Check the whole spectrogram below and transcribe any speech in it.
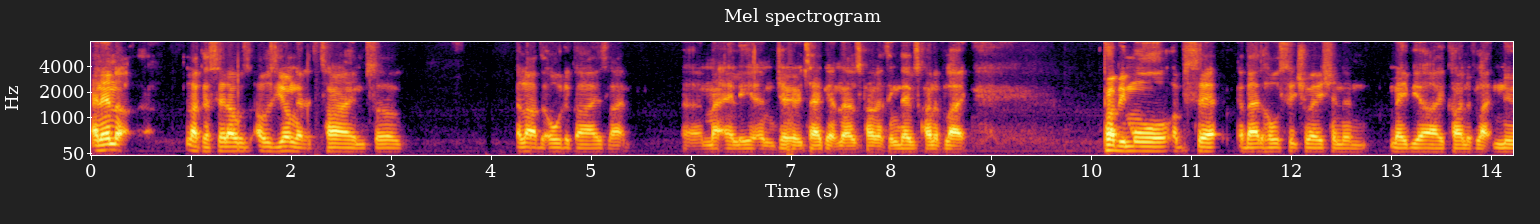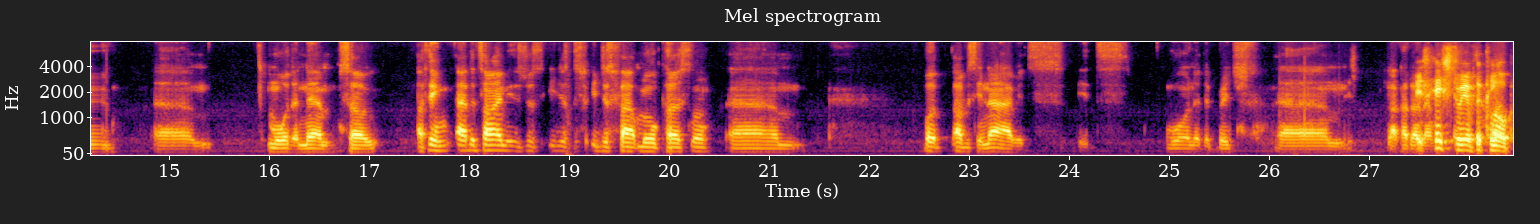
And then, like I said, I was I was young at the time, so a lot of the older guys like uh, Matt Elliott and Gerry Taggart and those kind of thing, they was kind of like probably more upset about the whole situation than maybe I kind of like knew um, more than them. So I think at the time it was just it just it just felt more personal. Um, but obviously now it's it's war under the bridge. Um, like I don't it's history of the club.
